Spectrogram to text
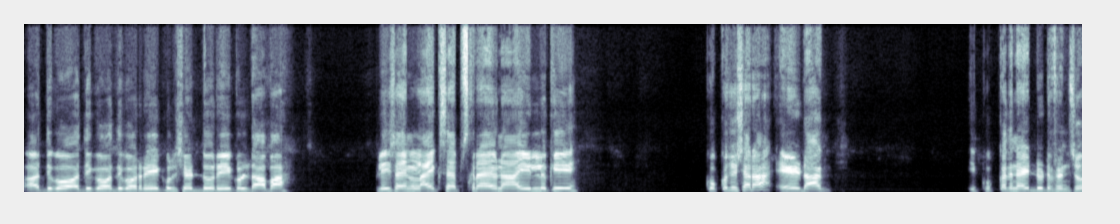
అదిగో అదిగో అదిగో రేకుల షెడ్డు రేకుల డాబా. ప్లీజ్ అయిన లైక్ సబ్స్క్రైబ్ నా ఇల్లుకి. కుక్క చూసారా ఏ డాగ్. ఈ కుక్కది నైట్ డ్యూటీ ఫ్రెండ్స్.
